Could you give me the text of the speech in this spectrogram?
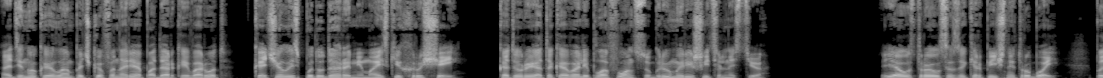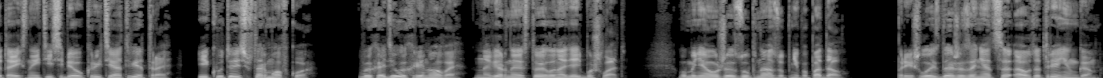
Одинокая лампочка фонаря под аркой ворот качалась под ударами майских хрущей, которые атаковали плафон с угрюмой решительностью. Я устроился за кирпичной трубой, пытаясь найти себе укрытие от ветра и кутаясь в штормовку. Выходило хреново, наверное, стоило надеть бушлат. У меня уже зуб на зуб не попадал. Пришлось даже заняться аутотренингом,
